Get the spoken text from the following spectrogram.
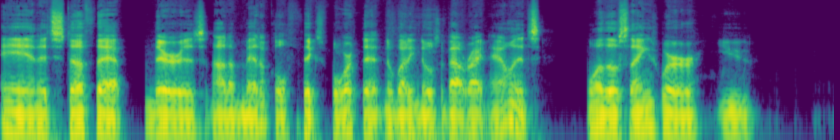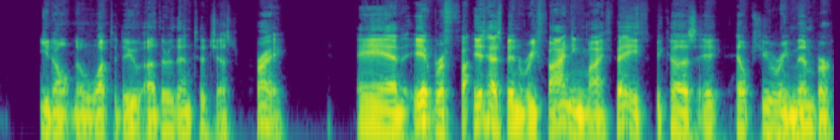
and it's stuff that there is not a medical fix for it that nobody knows about right now. And it's one of those things where you you don't know what to do other than to just pray. And it refi- it has been refining my faith because it helps you remember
